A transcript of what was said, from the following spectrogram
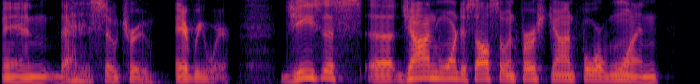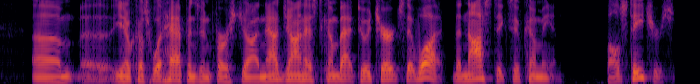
And that is so true everywhere. Jesus, uh, John warned us also in 1 John 4 1 um, uh, you know, because what happens in First John? Now John has to come back to a church that what the Gnostics have come in, false teachers,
